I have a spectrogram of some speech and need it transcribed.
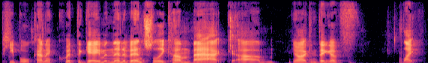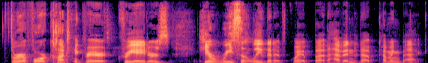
people kind of quit the game and then eventually come back. Um, you know, I can think of like three or four content crea- creators here recently that have quit but have ended up coming back.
